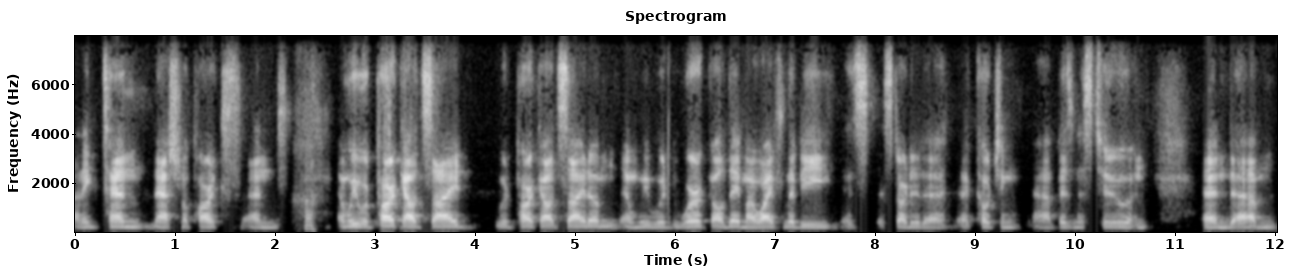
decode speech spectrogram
I think ten national parks, and huh. and we would park outside. We would park outside them, and we would work all day. My wife Libby has started a, a coaching uh, business too, and and um,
